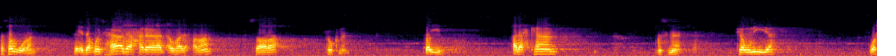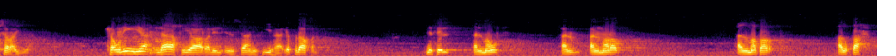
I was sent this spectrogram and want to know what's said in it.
تصورا. فإذا قلت هذا حلال أو هذا حرام صار حكما. طيب الأحكام قسمان كونية وشرعية. كونية لا خيار للإنسان فيها إطلاقا. مثل الموت المرض المطر القحط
